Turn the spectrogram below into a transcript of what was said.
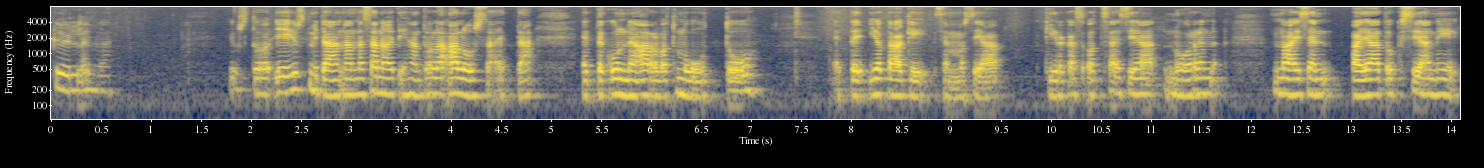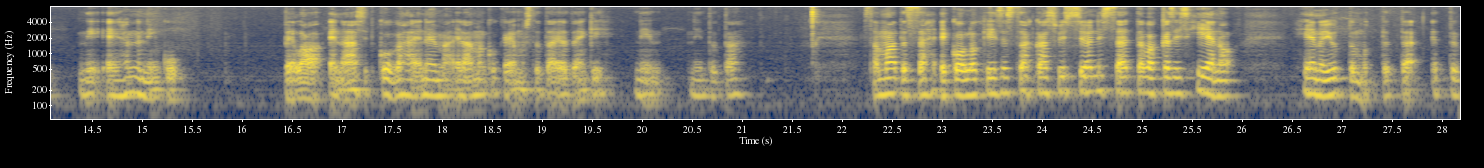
Kyllä. Kyllä. Just tuo, ja just mitä Anna sanoit ihan tuolla alussa, että, että kun ne arvot muuttuu, että jotakin semmoisia kirkasotsaisia nuoren naisen ajatuksia, niin, niin eihän ne niin kuin pelaa enää sit, kun on vähän enemmän elämänkokemusta tai jotenkin, niin, niin tota, sama tässä ekologisessa kasvissyönnissä, että vaikka siis hieno, hieno juttu, mutta että, että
